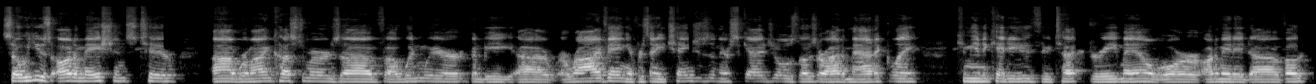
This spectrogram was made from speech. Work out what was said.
So we use automations to uh, remind customers of uh, when we're going to be uh, arriving. If there's any changes in their schedules, those are automatically communicated either through text or email or automated uh, vote,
